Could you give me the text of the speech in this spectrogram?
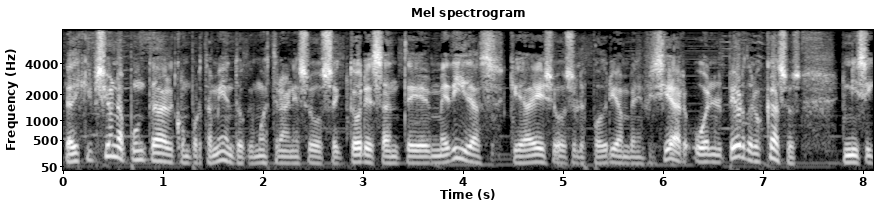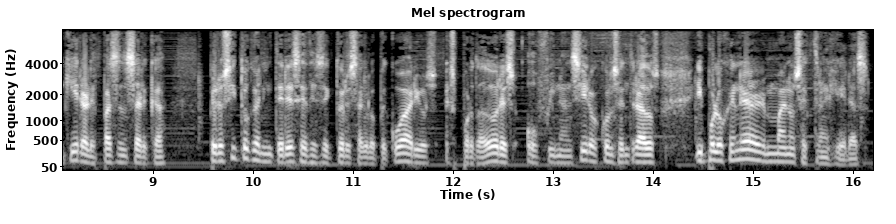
La descripción apunta al comportamiento que muestran esos sectores ante medidas que a ellos les podrían beneficiar o en el peor de los casos ni siquiera les pasan cerca, pero sí tocan intereses de sectores agropecuarios, exportadores o financieros concentrados y por lo general en manos extranjeras.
